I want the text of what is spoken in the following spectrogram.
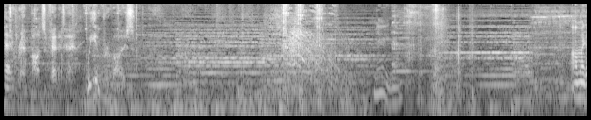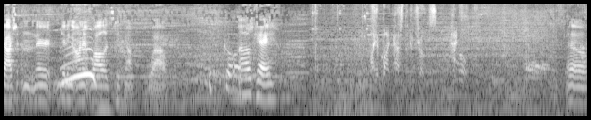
Venator. To Rampart's Venator. We improvise. There you go. Oh my gosh, and they're getting on it while it's picking up. Wow. God. Okay. I have bypassed the controls. Hang on. Uh oh.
